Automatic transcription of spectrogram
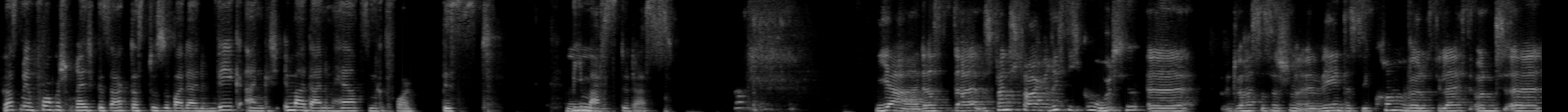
Du hast mir im Vorgespräch gesagt, dass du so bei deinem Weg eigentlich immer deinem Herzen gefolgt bist. Wie mhm. machst du das? Ja, das, das fand ich Frage richtig gut. Äh, du hast es ja schon erwähnt, dass sie kommen würde vielleicht. Und äh,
